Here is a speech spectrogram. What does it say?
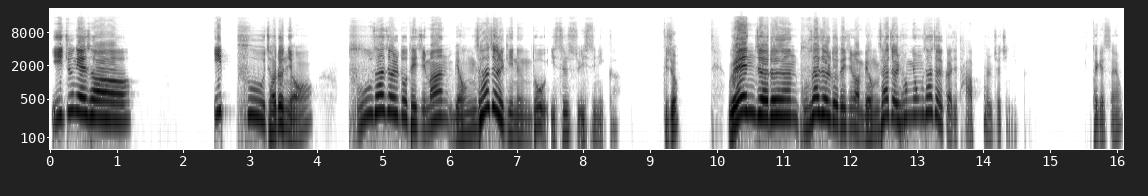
이 중에서 if절은요. 부사절도 되지만 명사절 기능도 있을 수 있으니까. 그죠? 왼절은 부사절도 되지만 명사절, 형용사절까지 다 펼쳐지니까. 되겠어요?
